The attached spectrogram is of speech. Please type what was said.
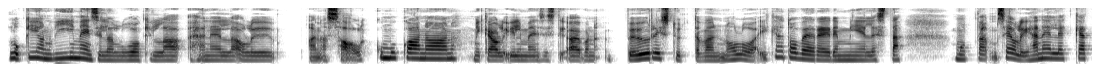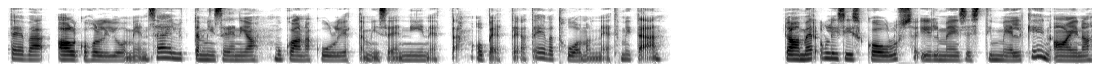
Lukion viimeisillä luokilla hänellä oli aina salkku mukanaan, mikä oli ilmeisesti aivan pöyristyttävän noloa ikätovereiden mielestä, mutta se oli hänelle kätevä alkoholijuomien säilyttämiseen ja mukana kuljettamiseen niin, että opettajat eivät huomanneet mitään. Dahmer oli siis koulussa ilmeisesti melkein aina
